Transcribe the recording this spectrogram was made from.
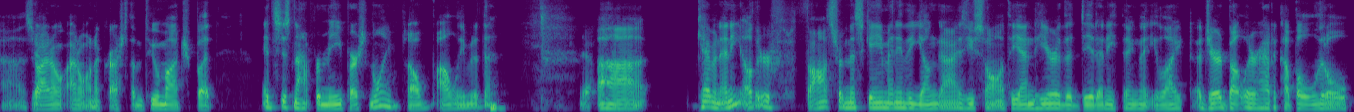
Uh, so yeah. I don't I don't want to crush them too much, but it's just not for me personally. So I'll leave it at that. Yeah. Uh, Kevin, any other thoughts from this game? Any of the young guys you saw at the end here that did anything that you liked? Uh, Jared Butler had a couple little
